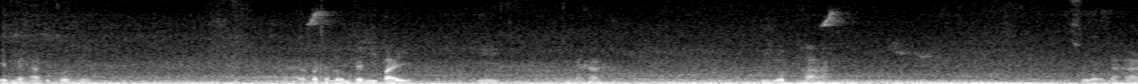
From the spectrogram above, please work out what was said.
ห็นไหมฮะทุกคนนี่แล้วก็ถนนเส้นนี้ไปมีเห็นไหมฮะ รถผ่านสวยนะฮะ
